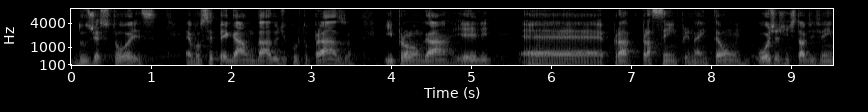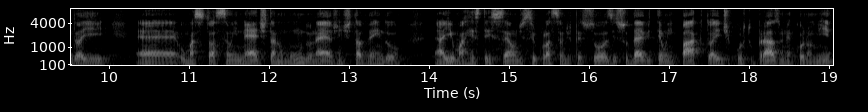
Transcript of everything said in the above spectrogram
dos gestores é você pegar um dado de curto prazo e prolongar ele é, para sempre, né? Então, hoje a gente está vivendo aí é, uma situação inédita no mundo, né? A gente está vendo aí uma restrição de circulação de pessoas, isso deve ter um impacto aí de curto prazo na economia,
